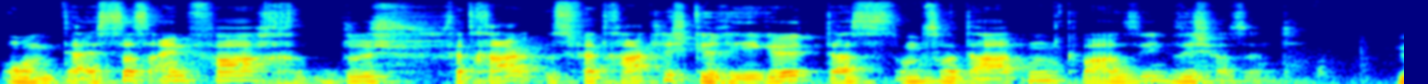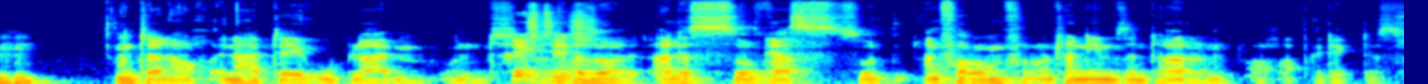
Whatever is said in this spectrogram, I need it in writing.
Und da ist das einfach durch Vertrag, ist vertraglich geregelt, dass unsere Daten quasi sicher sind. Mhm. Und dann auch innerhalb der EU bleiben. Und Richtig. also alles so, was ja. so Anforderungen von Unternehmen sind, da dann auch abgedeckt ist.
